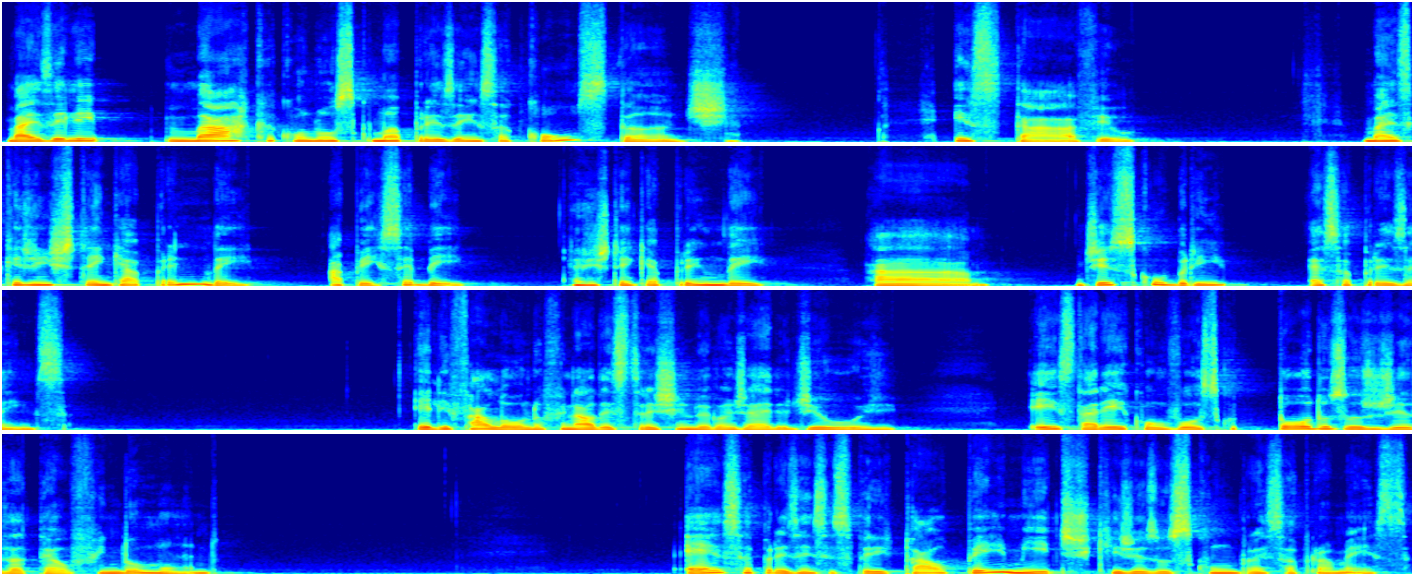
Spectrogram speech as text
mas ele marca conosco uma presença constante, estável, mas que a gente tem que aprender a perceber. A gente tem que aprender a descobrir essa presença. Ele falou no final desse trechinho do Evangelho de hoje: Estarei convosco todos os dias até o fim do mundo essa presença espiritual permite que Jesus cumpra essa promessa.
